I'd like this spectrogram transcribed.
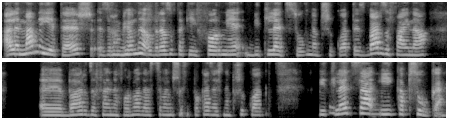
ale mamy je też zrobione od razu w takiej formie bitletsów na przykład. To jest bardzo fajna, e, bardzo fajna forma. Zaraz chcę Wam jeszcze pokazać na przykład bitleca i kapsułkę.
